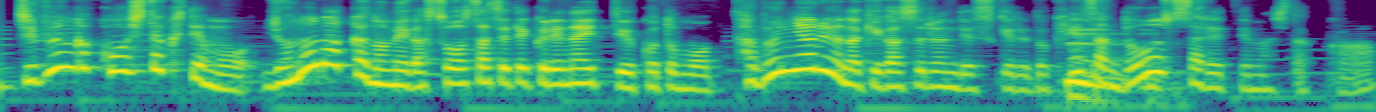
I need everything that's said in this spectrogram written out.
自分がこうしたくても世の中の目がそうさせてくれないっていうことも多分にあるような気がするんですけれど、ケンさんどうされてましたか、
